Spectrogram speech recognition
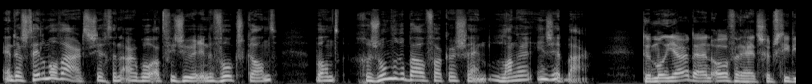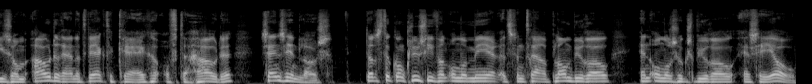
En dat is het helemaal waard, zegt een arbo-adviseur in de Volkskrant. Want gezondere bouwvakkers zijn langer inzetbaar. De miljarden aan overheidssubsidies om ouderen aan het werk te krijgen of te houden... zijn zinloos. Dat is de conclusie van onder meer het Centraal Planbureau en onderzoeksbureau SEO.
